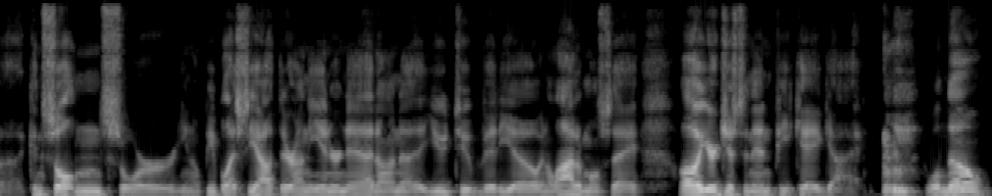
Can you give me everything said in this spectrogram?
uh, consultants or you know people I see out there on the internet on a YouTube video, and a lot of them will say, "Oh, you're just an NPK guy." well, no,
